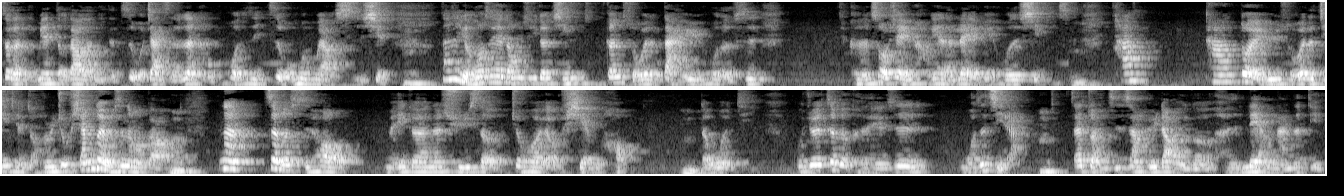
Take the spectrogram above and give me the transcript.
这个里面得到了你的自我价值的认同，或者是你自我目标实现。嗯，但是有时候这些东西跟薪、跟所谓的待遇，或者是可能受限于行业的类别或者性质，它它对于所谓的金钱转化率就相对不是那么高。嗯，那这个时候每一个人的取舍就会有先后的问题。我觉得这个可能也是我自己啦，在转职上遇到一个很两难的点。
